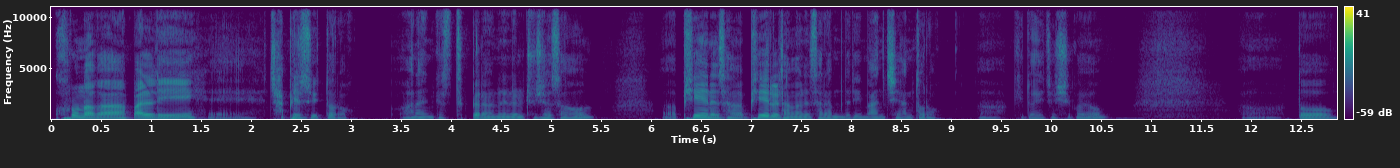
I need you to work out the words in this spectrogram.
코로나가 빨리 잡힐 수 있도록 하나님께서 특별한 은혜를 주셔서 어, 피해는 피해를 당하는 사람들이 많지 않도록 어, 기도해 주시고요. 어, 또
